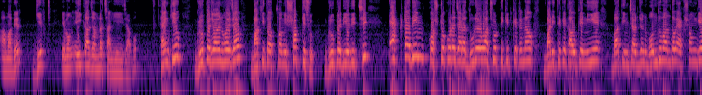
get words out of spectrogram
আমাদের গিফট এবং এই কাজ আমরা চালিয়েই যাব। থ্যাংক ইউ গ্রুপে জয়েন হয়ে যাও। বাকি তথ্য আমি সব কিছু গ্রুপে দিয়ে দিচ্ছি। একটা দিন কষ্ট করে যারা দূরেও আছো, টিকিট কেটে নাও, বাড়ি থেকে কাউকে নিয়ে বা তিন চারজন বন্ধু বান্ধব একসঙ্গে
